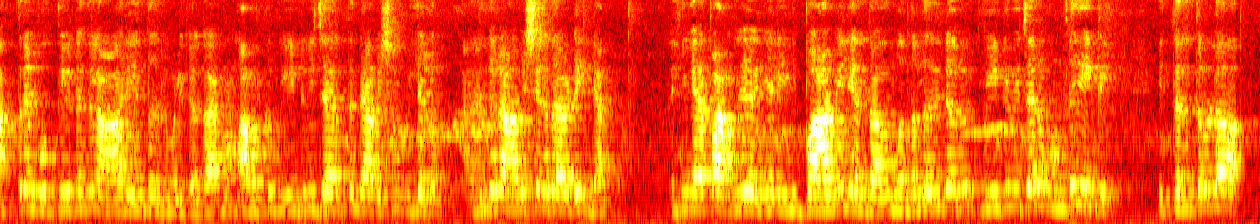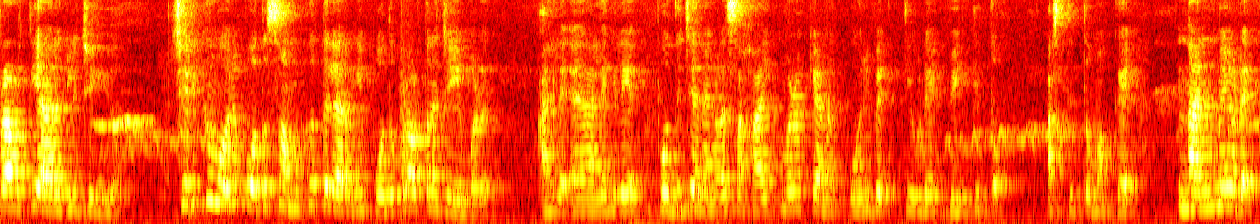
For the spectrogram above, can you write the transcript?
അത്രയും ബുദ്ധി ഉണ്ടെങ്കിൽ ആരെയും തെറി വിളിക്കാം. കാരണം അവർക്ക് വീണ്ടും വിചാരത്തിന്റെ ആവശ്യം ഇല്ലല്ലോ. അതിന്റെ ഒരു ആവശ്യകത അവിടെ ഇല്ല. ഇങ്ങനെ പറഞ്ഞു കഴിഞ്ഞാൽ ഇനി ഭാവിയിൽ എന്താകും എന്നുള്ളതിന്റെ ഒരു വീണ്ടും വിചാരം ഉണ്ട് എങ്കിൽ ഇത്തരത്തിലുള്ള പ്രവൃത്തി ആരെങ്കിലും ചെയ്യുമോ ശരിക്കും ഒരു പൊതുസമൂഹത്തിൽ ഇറങ്ങി പൊതുപ്രവർത്തനം ചെയ്യുമ്പോൾ അല്ല അല്ലെങ്കിൽ പൊതുജനങ്ങളെ സഹായിക്കുമ്പോഴൊക്കെയാണ് ഒരു വ്യക്തിയുടെ വ്യക്തിത്വം അസ്തിത്വമൊക്കെ നന്മയുടെ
